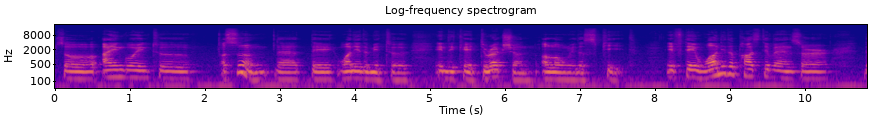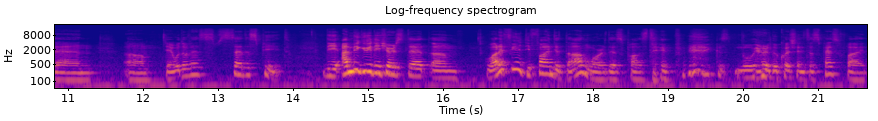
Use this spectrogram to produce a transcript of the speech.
So I'm going to assume that they wanted me to indicate direction along with the speed. If they wanted a positive answer, then um, they would have said the speed. The ambiguity here is that um, what if you define the downward as positive? Because nowhere the question is specified.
